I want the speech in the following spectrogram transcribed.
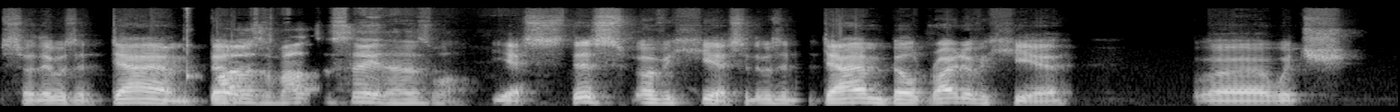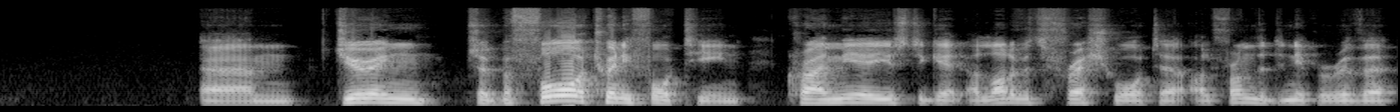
So there was a dam built. I was about to say that as well. Yes, this over here. So there was a dam built right over here, uh, which um, during so before 2014, Crimea used to get a lot of its fresh water from the Dnieper River,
